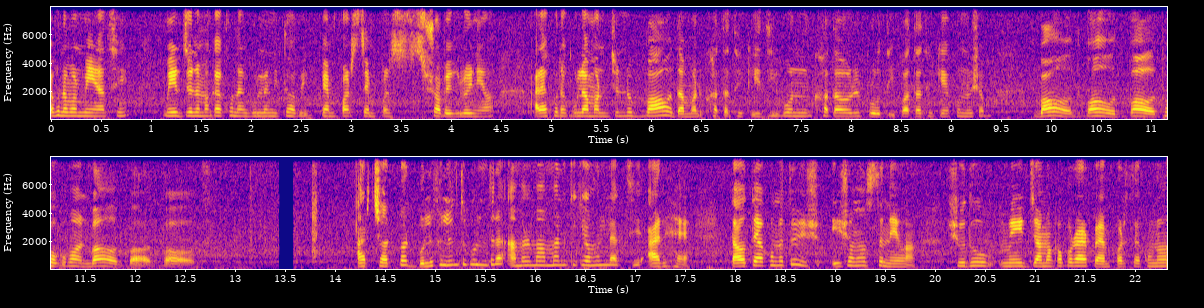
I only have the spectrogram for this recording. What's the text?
এখন আমার মেয়ে আছে। মেয়ের জন্য আমাকে এখন এগুলো নিতে হবে। প্যাম্পার্স ট্যাম্পার্স সব এগুলোই নেওয়া। আর এখন এগুলো আমার জন্য বাদ। আমার খাতা থেকে, জীবন খাতার প্রতি পাতা থেকে এখন সব বাদ বাদ বাদ। ভগবান, বাদ বাদ বাদ। আর চটপট বলে ফেলুন তো বন্ধুরা, আমার মাম্মানকে কেমন লাগছে? আর হ্যাঁ তাও তো এখনও তো এই সমস্ত নেওয়া। শুধু মেয়ের জামা কাপড় আর প্যাম্পার্স এখনও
